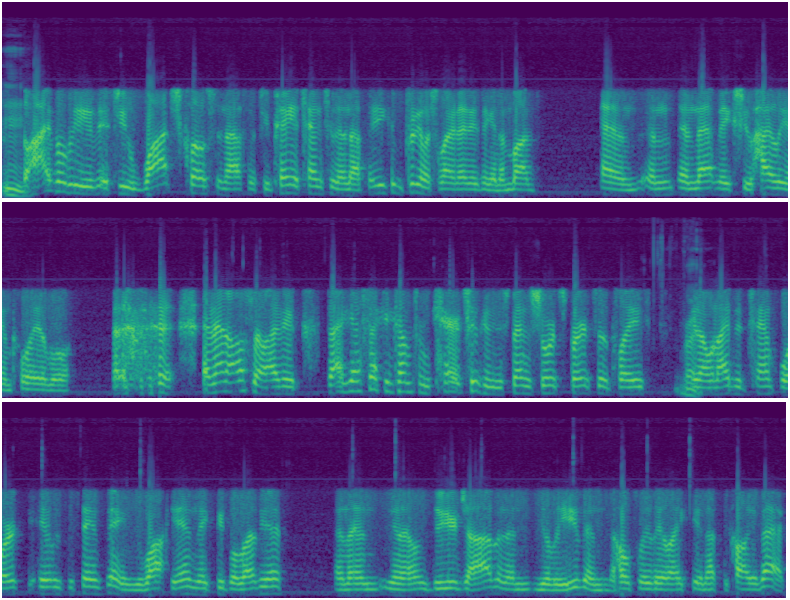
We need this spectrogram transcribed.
Mm. So I believe if you watch close enough, if you pay attention enough, you can pretty much learn anything in a month, and and and that makes you highly employable. and then also, I mean, I guess that can come from care too, because you spend short spurts at a place. Right. You know, when I did temp work, it was the same thing. You walk in, make people love you, and then you know do your job, and then you leave, and hopefully they like you enough to call you back.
